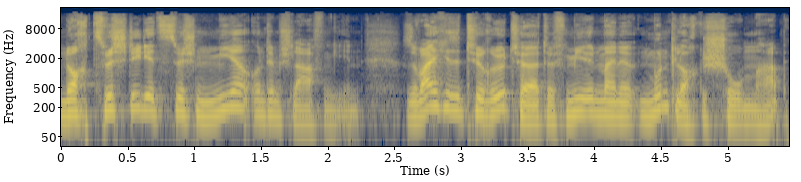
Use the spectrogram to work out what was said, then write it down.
Noch steht jetzt zwischen mir und dem Schlafengehen. Sobald ich diese Terreur-Torte mir in meine Mundloch geschoben habe,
